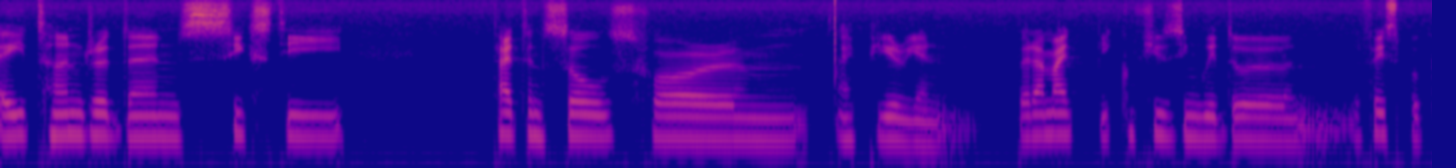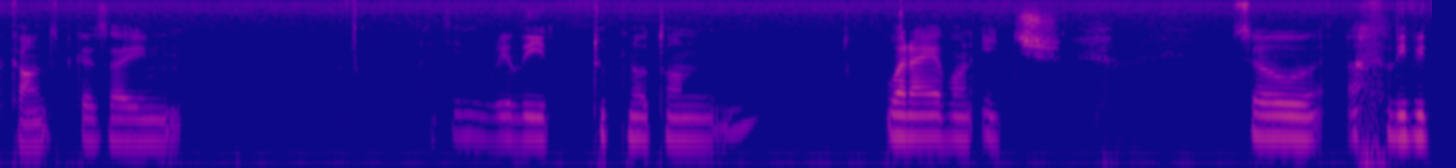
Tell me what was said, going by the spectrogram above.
860 Titan souls for um, Hyperion. But I might be confusing with the, the Facebook account because I I didn't really took note on what I have on each so uh, leave it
